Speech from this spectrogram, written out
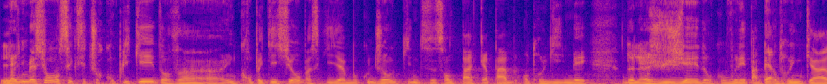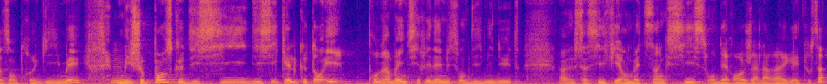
L'animation, on sait que c'est toujours compliqué dans un- une compétition, parce qu'il y a beaucoup de gens qui ne se sentent pas capables, entre guillemets, de la juger, donc on voulait pas perdre une case, entre guillemets. Mais je pense que d'ici d'ici quelques temps, et programmer une série d'émissions de 10 minutes, euh, ça signifie en mettre 5, 6, on déroge à la règle et tout ça.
